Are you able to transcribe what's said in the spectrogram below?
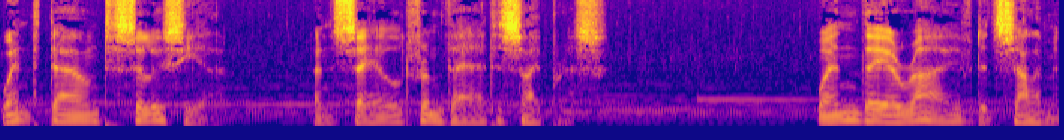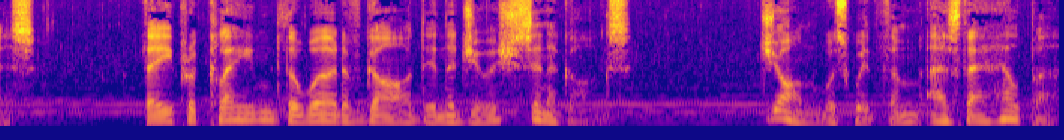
went down to Seleucia and sailed from there to Cyprus. When they arrived at Salamis, they proclaimed the word of God in the Jewish synagogues. John was with them as their helper.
